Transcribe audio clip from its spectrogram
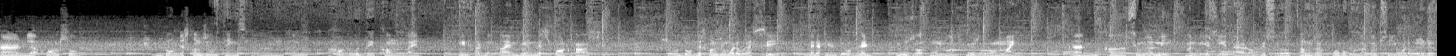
And yeah also don't just consume things as, as however they come like in fact i am doing this podcast so don't just consume whatever i say directly into your head use your own words use your own mind. And uh, similarly whenever you see an ad of this uh, Thums Up coca-cola pepsi whatever it is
